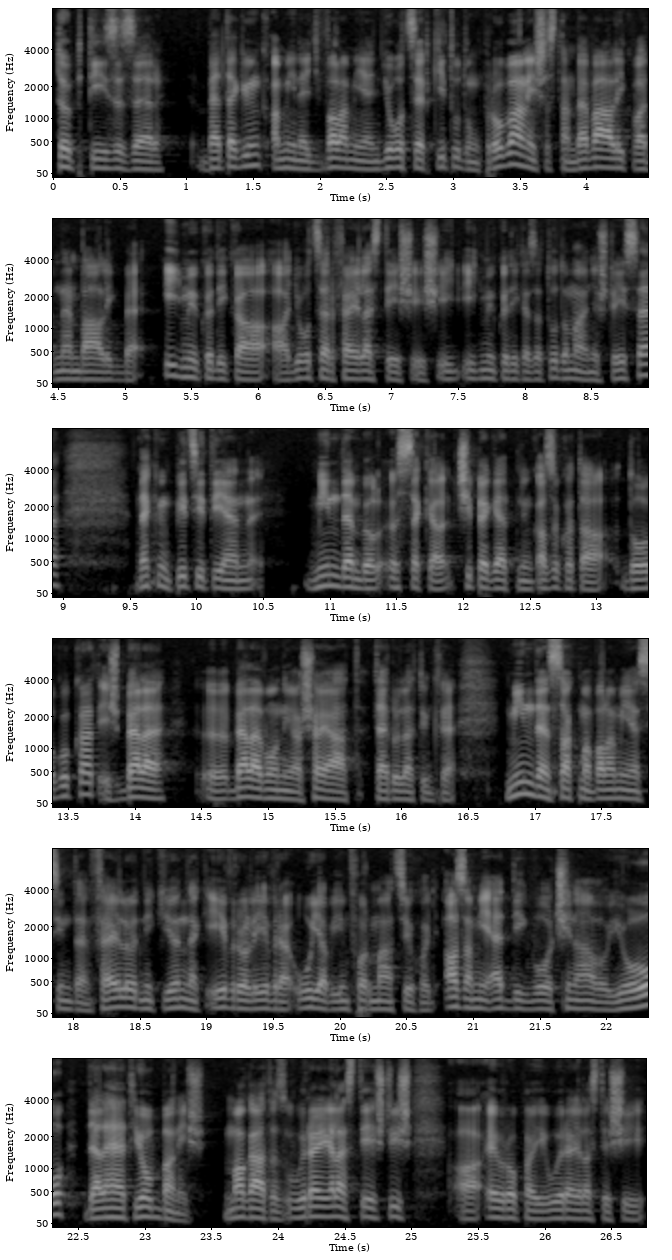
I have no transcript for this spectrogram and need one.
több tízezer betegünk, amin egy valamilyen gyógyszer ki tudunk próbálni, és aztán beválik, vagy nem válik be. Így működik a, a gyógyszerfejlesztés, és így, így működik ez a tudományos része. Nekünk picit ilyen mindenből össze kell csipegetnünk azokat a dolgokat, és bele, belevonni a saját területünkre. Minden szakma valamilyen szinten fejlődni, jönnek évről évre újabb információk, hogy az, ami eddig volt csinálva jó, de lehet jobban is. Magát az újraélesztést is, a Európai Újraélesztési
